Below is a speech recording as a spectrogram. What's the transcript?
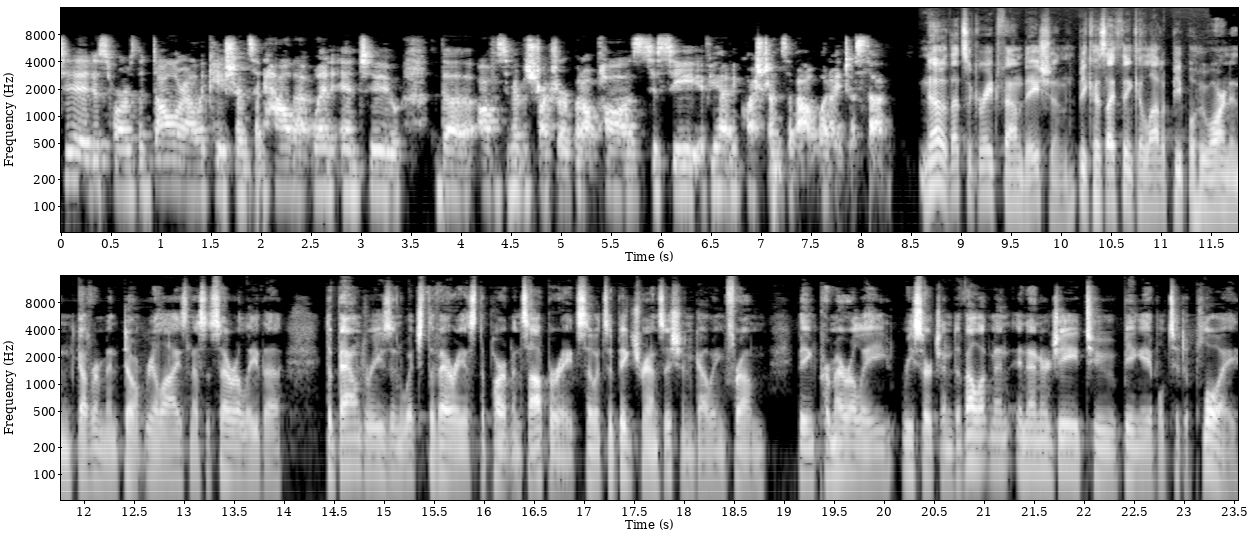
did as far as the dollar allocations and how that went into the Office of Infrastructure. But I'll pause to see if you had any questions about what I just said. No, that's a great foundation because I think a lot of people who aren't in government don't realize necessarily the the boundaries in which the various departments operate. So it's a big transition going from being primarily research and development in energy to being able to deploy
